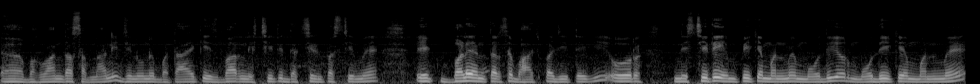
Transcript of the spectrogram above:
भगवान दास सबनानी जिन्होंने बताया कि इस बार निश्चित ही दक्षिण पश्चिम में एक बड़े अंतर से भाजपा जीतेगी और निश्चित ही एमपी के मन में मोदी और मोदी के मन में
